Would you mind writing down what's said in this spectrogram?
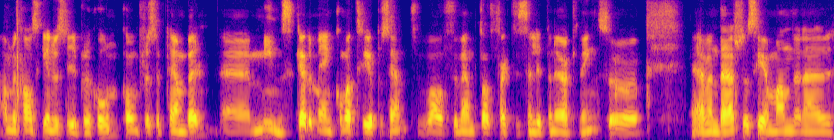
Amerikansk industriproduktion kom för september. Eh, minskade med 1,3 procent. Var förväntat faktiskt en liten ökning. Så även där så ser man den här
